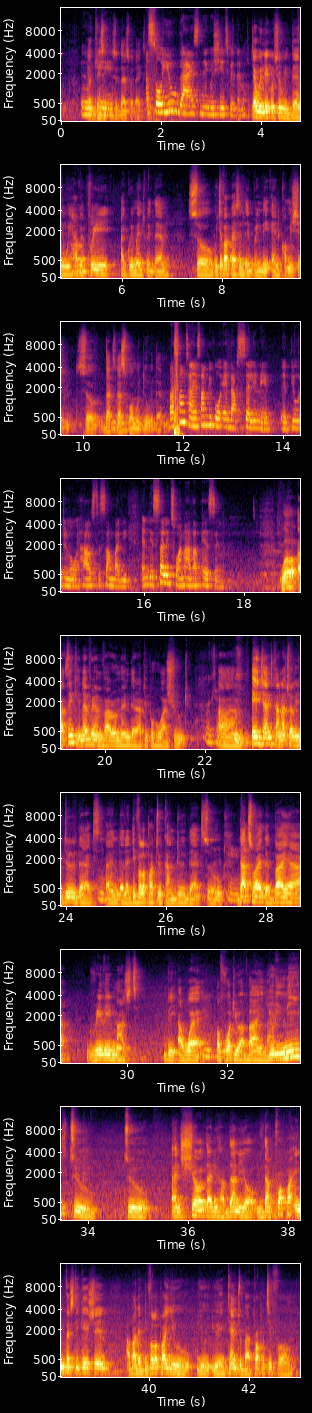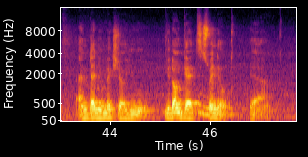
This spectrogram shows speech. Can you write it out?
Okay. Yeah, basically, so that's what I think. So you guys negotiate with them? Yeah, we negotiate with them. We have okay. a pre-agreement with them. So whichever person they bring, they earn commission. So that's mm. that's what we do with them. But sometimes some people end up selling a, a building or a house to somebody and they sell it to another person. Well, I think in every environment there are people who are shrewd. Okay. Um, agents can actually do that, mm -hmm. and then a developer too can do that. So okay. that's why the buyer really must be aware mm -hmm. of what you are buying. You need to to ensure that you have done your you've done proper investigation about the developer you you you intend to buy property from, and then you make sure you you don't get mm -hmm. swindled. Yeah.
